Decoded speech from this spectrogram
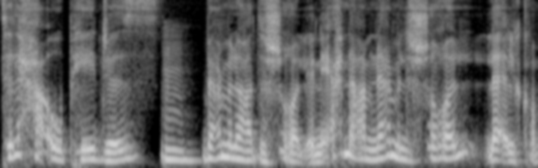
تلحقوا pages. بيعملوا هذا الشغل. يعني إحنا عم نعمل الشغل لإلكم.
